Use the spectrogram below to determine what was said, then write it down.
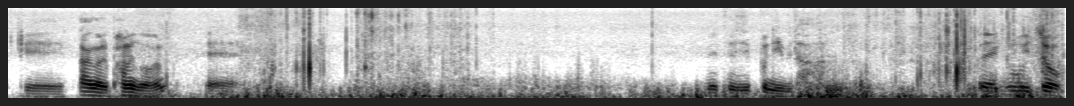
이렇게 땅을 파는 건, 예. 멧돼지 뿐입니다. 네, 그리고 이쪽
